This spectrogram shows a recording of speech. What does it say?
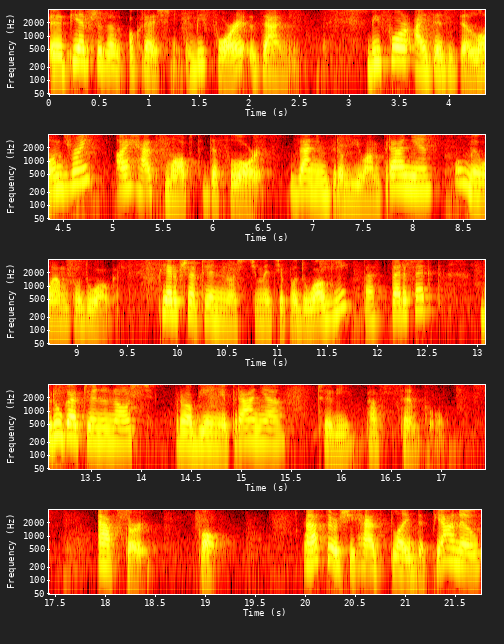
e, pierwszy określnik, before, zanim. Before I did the laundry, I had mopped the floor. Zanim zrobiłam pranie, umyłam podłogę. Pierwsza czynność mycie podłogi, past perfect. Druga czynność robienie prania, czyli past simple. After, po. After she had played the piano,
